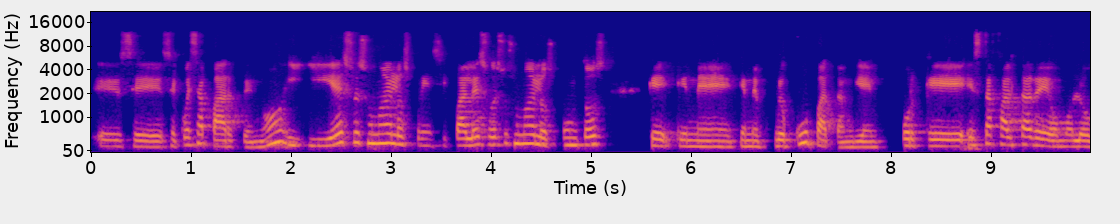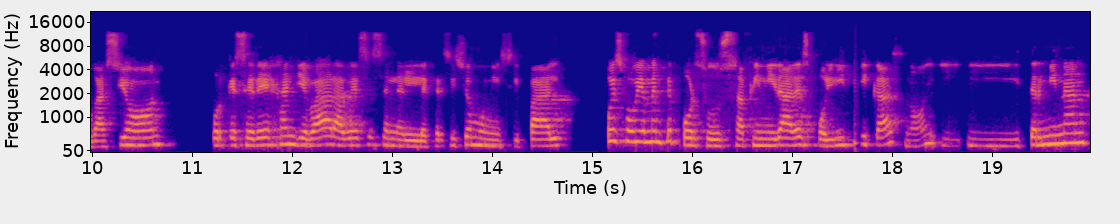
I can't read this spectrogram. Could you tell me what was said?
eh, se, se cuece aparte, ¿no? Y, y, eso es uno de los principales, o eso es uno de los puntos que, que, me, que me preocupa también, porque esta falta de homologación, porque se dejan llevar a veces en el ejercicio municipal pues obviamente por sus afinidades políticas, ¿no? Y, terminan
